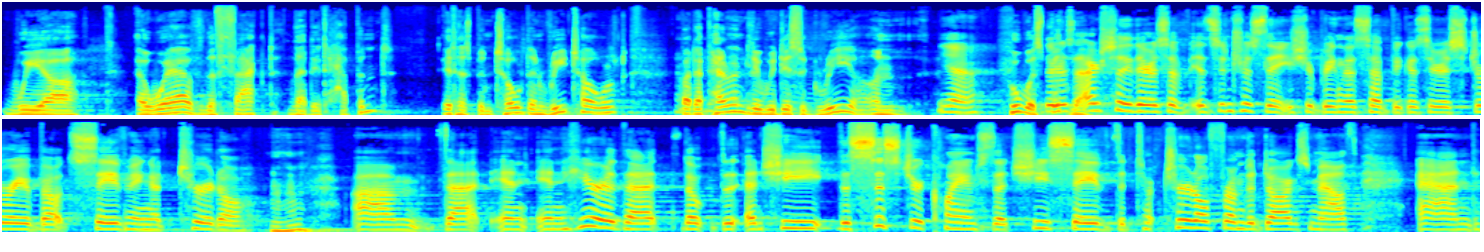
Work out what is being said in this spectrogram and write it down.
We are aware of the fact that it happened. It has been told and retold, but apparently we disagree on Yeah. who was There's bitten. actually there's a. It's interesting that you should bring this up because there's a story about saving a turtle. Um, that in in here that the, the and she the sister claims that she saved the t- turtle from the dog's mouth. And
